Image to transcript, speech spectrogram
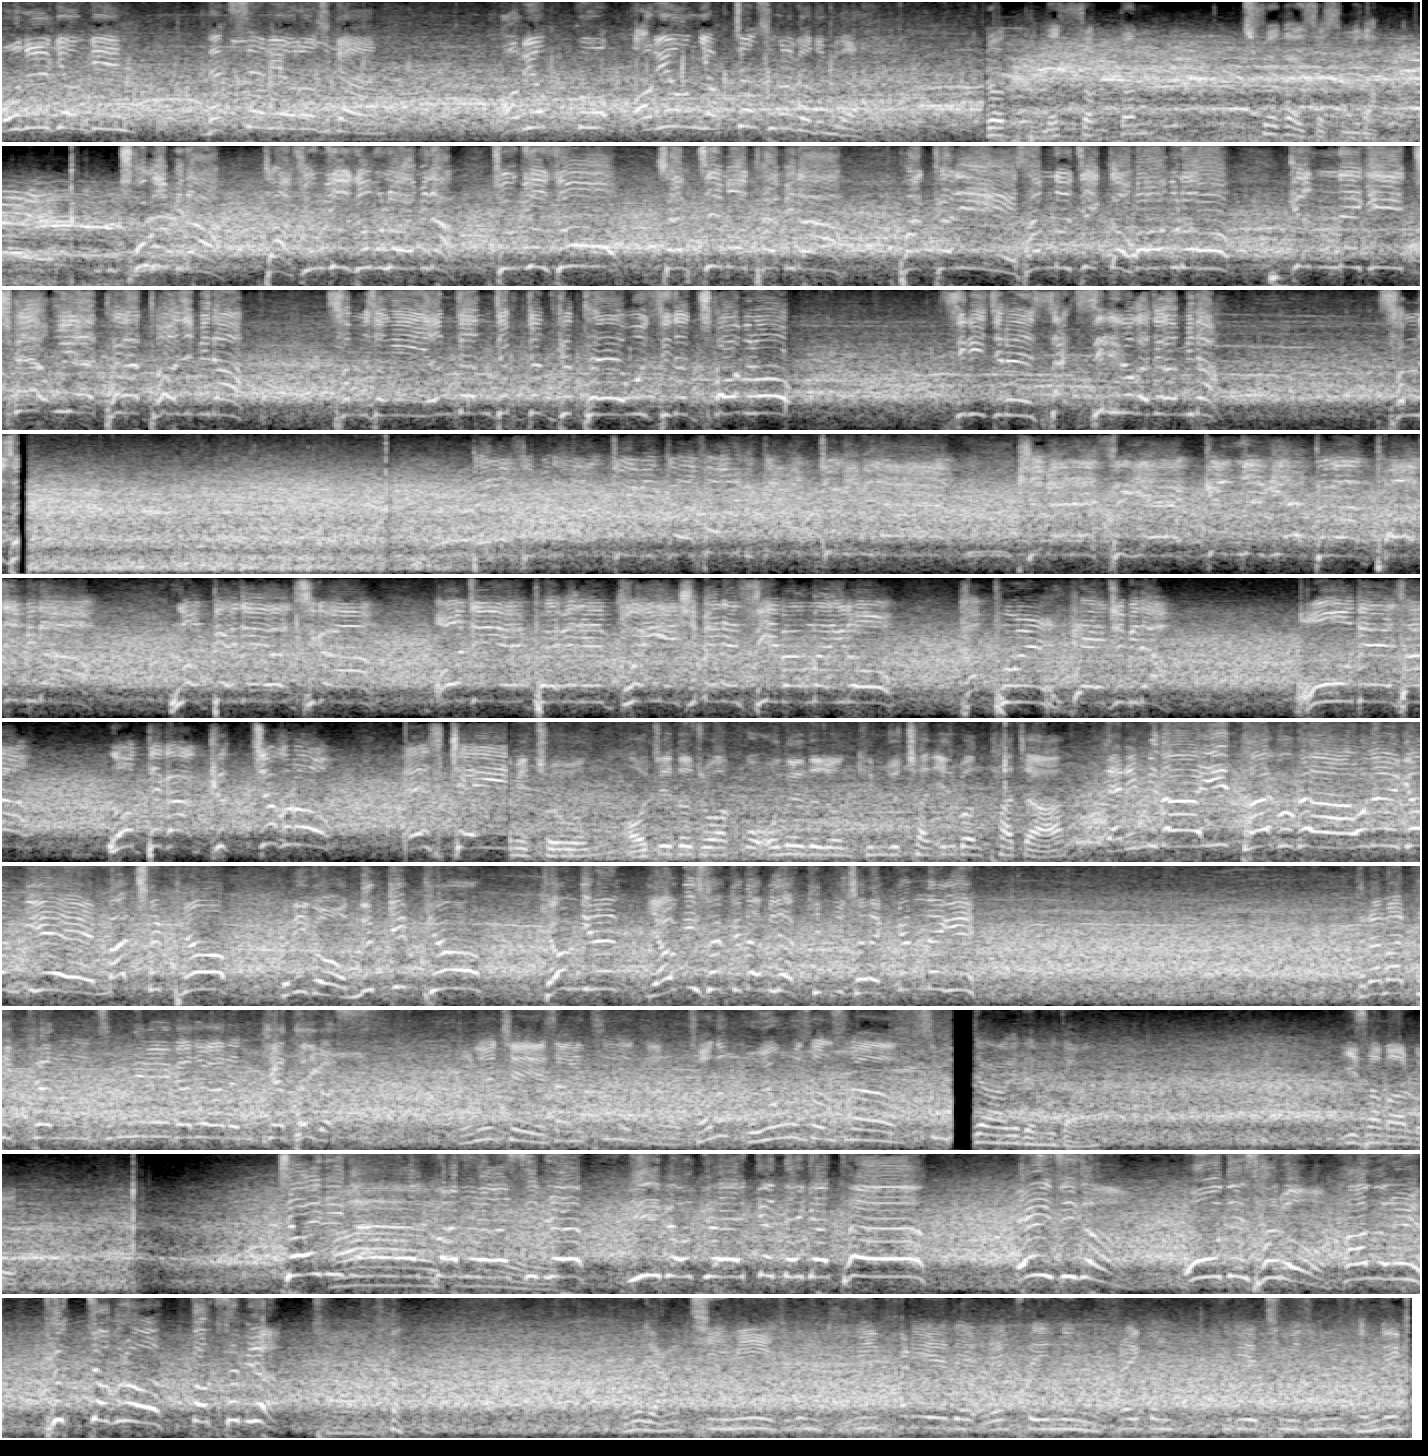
9 오늘 경기 넥센 리어로즈가 어렵고 어려운 역전승을 거둡니다. 냈었던 7회가 있었습니다. 초구입니다. 자, 중견수 물러갑니다. 중견수 잡지 못합니다. 박하리 3루 찍고 홈으로 끝내기 최후의 안타가 터집니다. 삼성이 연장 접전 끝에 올 시즌 처음으로 시리즈를 싹쓸이로 가져갑니다. 삼성 때렸습니다. 안쪽입니까? 서울입니까? 안쪽입니다. 히메네스의 끝내기 안타가 터집니다. 롯데자이언츠가 어제의 패배를 구회의 히메네스의 방망이로 하품을 해줍니다. 5대4 롯데가 극적으로 SK 이 좋은 어제도 좋았고 오늘도 좋은 김주찬 1번 타자 때립니다. 이 타구가 오늘 경기의 마침표 그리고 느낌표 경기는 여기서 끝납니다. 김주찬의 끝내기 드라마틱한 승리를 가져가는 기아 타이거스. 본인 제 예상이 틀렸네요. 저는 고용우 선수랑 승장하게 됩니다. 이사말로 자이니가 아, 빠져나갔습니다. 이병규의 끝내기 안타. LG가 5대 4로 한화를 극적으로 꺾습니다. 오늘 양 팀이 지금 9위, 8위에 랭크되어 있는 하위권 9위의 팀이지만 굉장히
